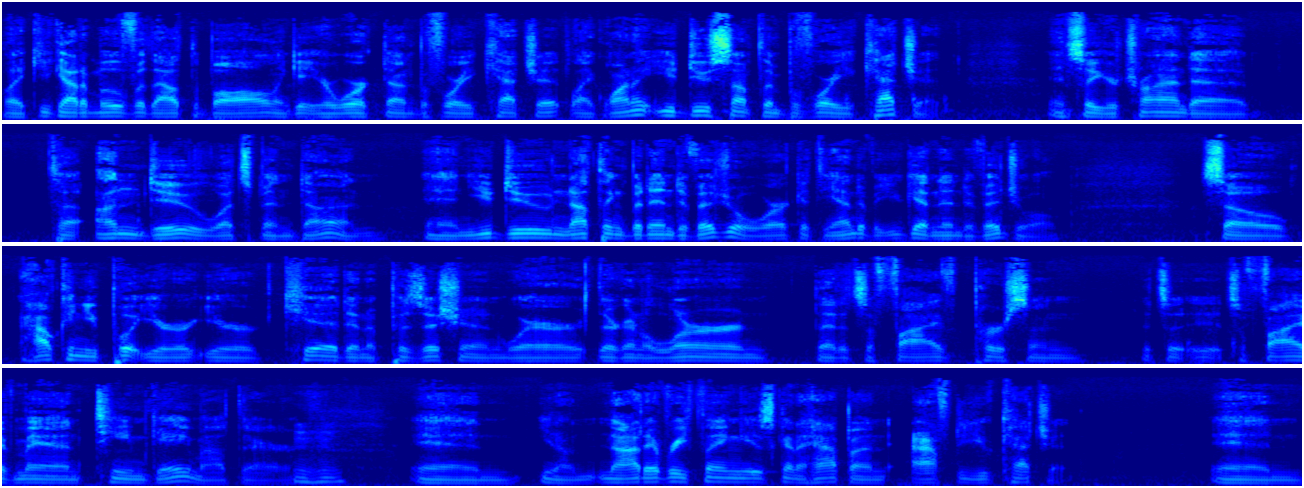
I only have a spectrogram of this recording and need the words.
Like, you got to move without the ball and get your work done before you catch it. Like, why don't you do something before you catch it? And so you're trying to, to undo what's been done. And you do nothing but individual work. At the end of it, you get an individual. So, how can you put your, your kid in a position where they're going to learn that it's a five person it's a it's a five man team game out there, mm-hmm. and you know not everything is going to happen after you catch it. And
